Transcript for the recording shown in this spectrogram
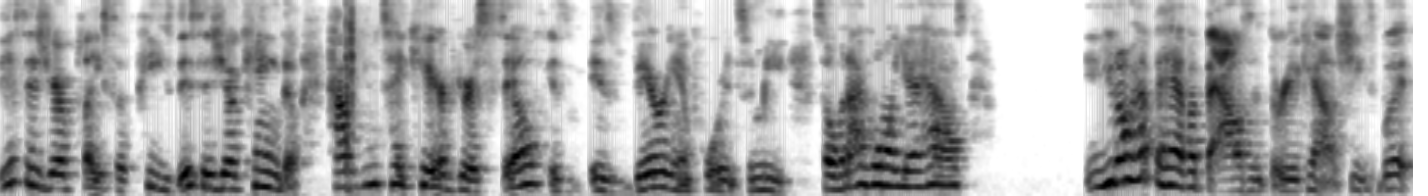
this is your place of peace. This is your kingdom. How you take care of yourself is is very important to me. So when I go in your house, you don't have to have a thousand three account sheets, but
